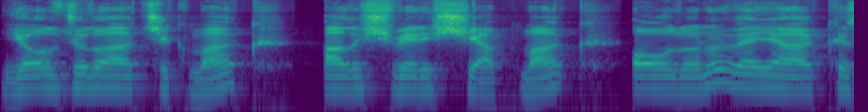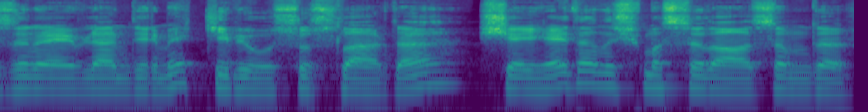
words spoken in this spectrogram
Yolculuğa çıkmak, alışveriş yapmak, oğlunu veya kızını evlendirmek gibi hususlarda şeyhe danışması lazımdır.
